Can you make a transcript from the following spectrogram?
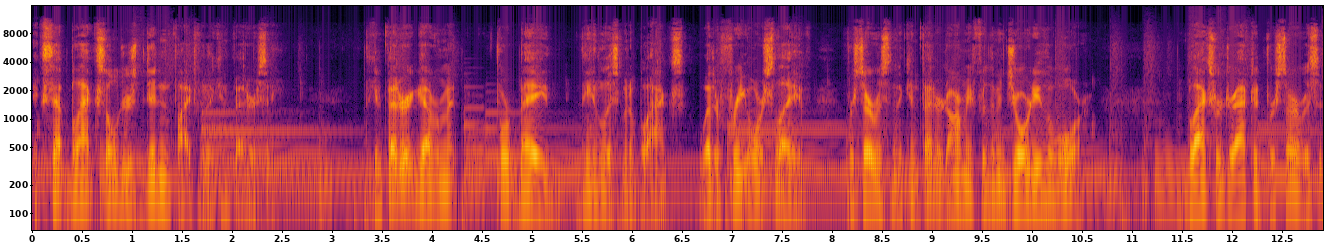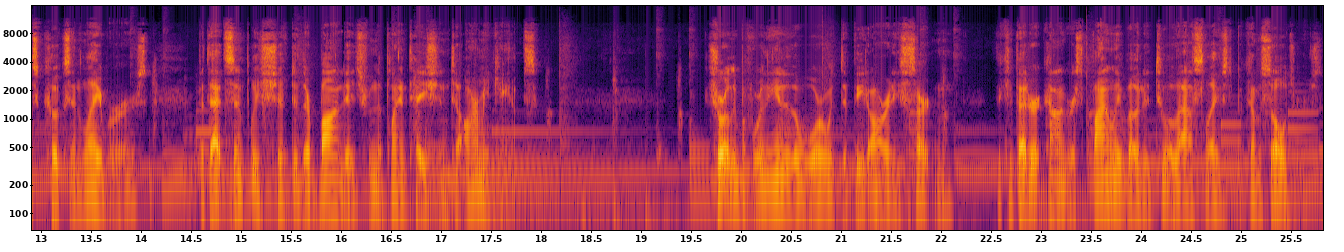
Except black soldiers didn't fight for the Confederacy. The Confederate government forbade the enlistment of blacks, whether free or slave, for service in the Confederate Army for the majority of the war. Blacks were drafted for service as cooks and laborers, but that simply shifted their bondage from the plantation to army camps. Shortly before the end of the war, with defeat already certain, the Confederate Congress finally voted to allow slaves to become soldiers.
